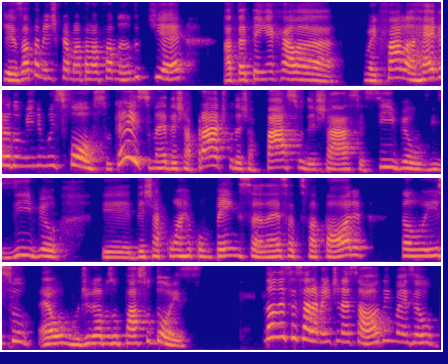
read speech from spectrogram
que é exatamente o que a Má estava falando, que é até tem aquela, como é que fala? Regra do mínimo esforço, que é isso, né? Deixar prático, deixar fácil, deixar acessível, visível, deixar com a recompensa né, satisfatória. Então, isso é o, digamos, o passo dois. Não necessariamente nessa ordem, mas eu,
